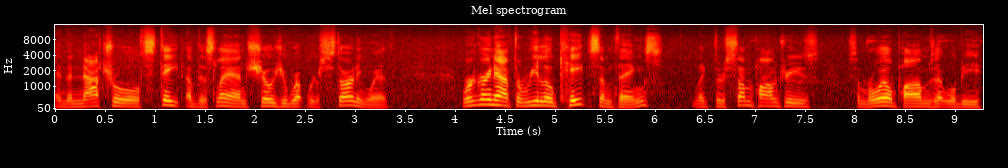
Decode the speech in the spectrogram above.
And the natural state of this land shows you what we're starting with. We're going to have to relocate some things. Like there's some palm trees, some royal palms that will be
